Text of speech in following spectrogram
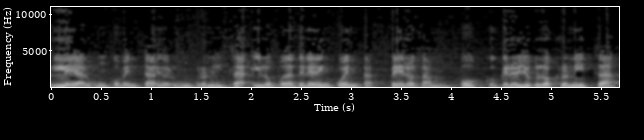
lea algún comentario de algún cronista y lo pueda tener en cuenta, pero tampoco creo yo que los cronistas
